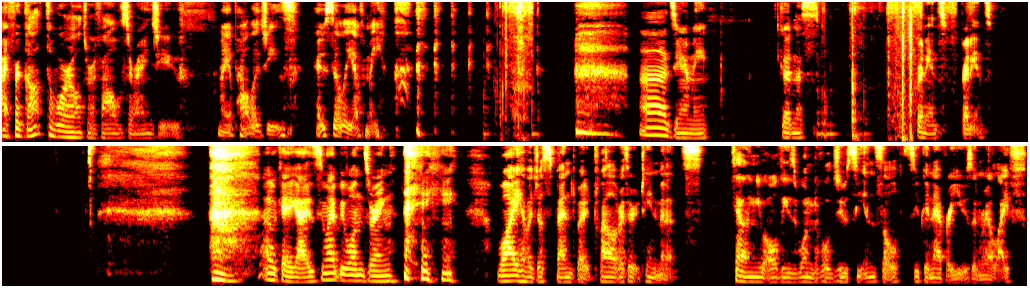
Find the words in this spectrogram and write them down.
I forgot the world revolves around you. My apologies. How silly of me. Ah, oh, dear me. Goodness. Brilliant. Brilliant. okay, guys, you might be wondering why have I just spent about 12 or 13 minutes telling you all these wonderful, juicy insults you can never use in real life?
